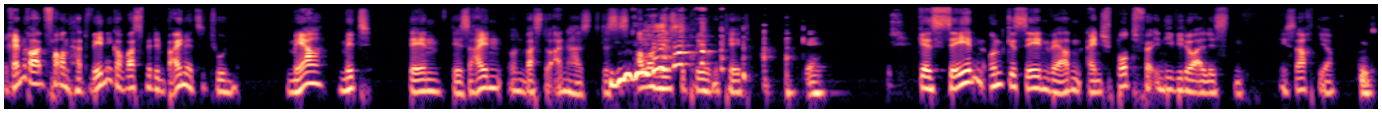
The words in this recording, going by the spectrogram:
Rennradfahren hat weniger was mit den Beinen zu tun. Mehr mit den Design und was du anhast. Das ist allerhöchste Priorität. Okay. Gesehen und gesehen werden, ein Sport für Individualisten. Ich sag dir. Gut.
